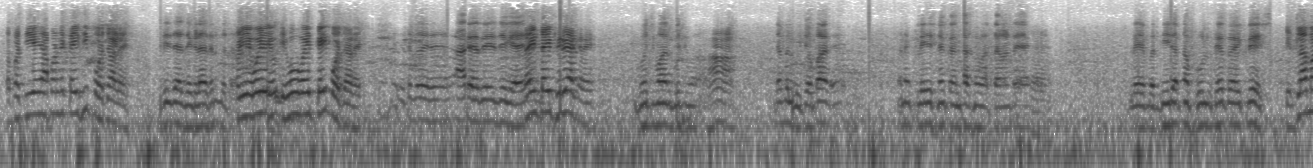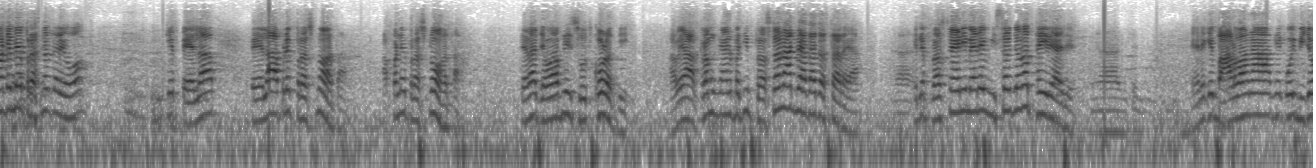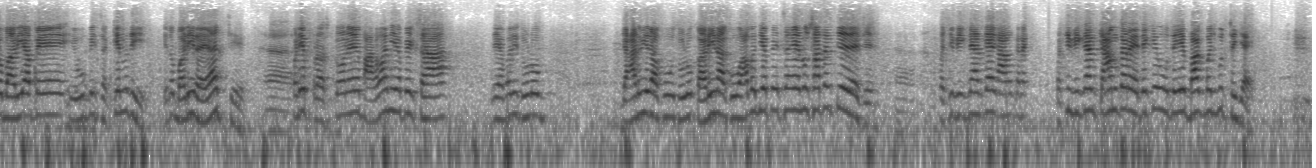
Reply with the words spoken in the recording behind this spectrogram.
તો પછી એ આપણને કઈથી પહોંચાડે? ઝઘડા છે પણ એવો એવો વૈદ કઈ પહોંચાડે? ગૂંચમાર ગૂંચમાર હા. ડબલ ગૂંચો પાડે. અને ક્લેશ ને કંકાસનું વાતાવરણ રહે. એટલે બધી જાતના ફૂલ છે તો એ ક્લેશ એટલા માટે મેં પ્રશ્ન કર્યો કે પહેલા પહેલા આપણે પ્રશ્નો હતા આપણને પ્રશ્નો હતા તેના જવાબની શોધખોળ હતી. હવે આક્રમ જ્ઞાન પછી પ્રશ્ન ના જ્ઞાતા દસતા રહ્યા. એટલે પ્રશ્ન એની મેરે વિસર્જન જ થઈ રહ્યા છે. એને કઈ બાળવાના કે કોઈ બીજો બાળી આપે એવું કઈ શક્ય નથી. એ તો બળી રહ્યા જ છે. પણ એ પ્રશ્નોને બાળવાની અપેક્ષા એમાંથી થોડું જાળવી રાખવું થોડું કાઢી નાખવું આ બધી અપેક્ષા એનું સાતત્ય રહે છે. પછી વિજ્ઞાન કઈ કામ કરે? પછી વિજ્ઞાન કામ કરે એટલે કેવું તો એ ભાગ મજબૂત થઈ જાય.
